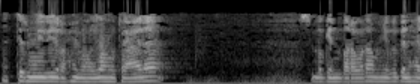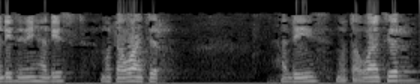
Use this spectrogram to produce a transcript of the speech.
At-Tirmidzi rahimahullah taala sebagian para ulama menyebutkan hadis ini hadis mutawatir. Hadis mutawatir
